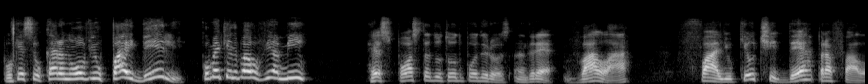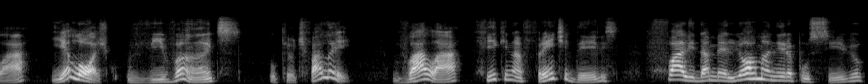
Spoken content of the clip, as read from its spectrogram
Porque se o cara não ouve o pai dele, como é que ele vai ouvir a mim? Resposta do Todo-Poderoso: André, vá lá, fale o que eu te der para falar, e é lógico, viva antes o que eu te falei. Vá lá, fique na frente deles, fale da melhor maneira possível,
